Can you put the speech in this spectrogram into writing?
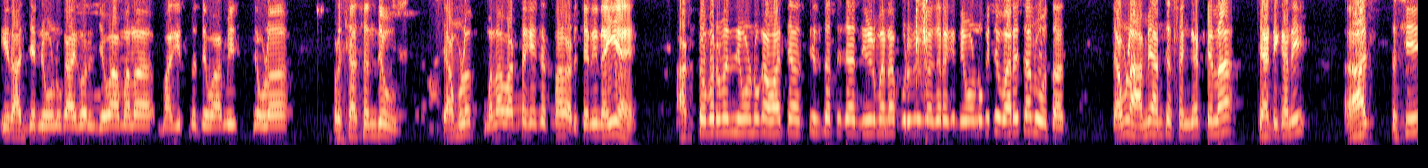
की राज्य निवडणूक आयोगावर जेव्हा आम्हाला मागितलं तेव्हा आम्ही तेवढं प्रशासन देऊ. त्यामुळं मला वाटतं की याच्यात फार अडचणी नाही आहे. ऑक्टोबरमध्ये निवडणुका व्हायच्या असतील तर त्याच्या दीड महिन्यापूर्वी वगैरे निवडणुकीचे वारे चालू होतात. त्यामुळे आम्ही आमच्या संघटनेला त्या ठिकाणी आज तशी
